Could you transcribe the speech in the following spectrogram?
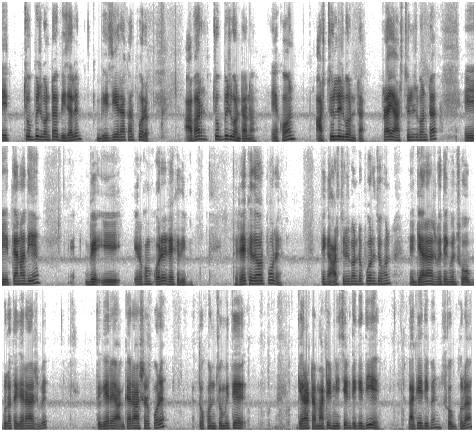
এই চব্বিশ ঘণ্টা ভিজালেন, ভিজিয়ে রাখার পর আবার চব্বিশ ঘণ্টা না, এখন আটচল্লিশ ঘণ্টা, প্রায় আটচল্লিশ ঘণ্টা এই তেনা দিয়ে এরকম করে রেখে দিবেন। রেখে দেওয়ার পরে দেখে আটচল্লিশ ঘণ্টা পরে যখন গ্যারা আসবে, দেখবেন সবগুলাতে গ্যারা আসবে। তো গ্যারা গ্যারা আসার পরে তখন জমিতে গ্যারাটা মাটির নিচের দিকে দিয়ে লাগিয়ে দিবেন, সবগুলা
